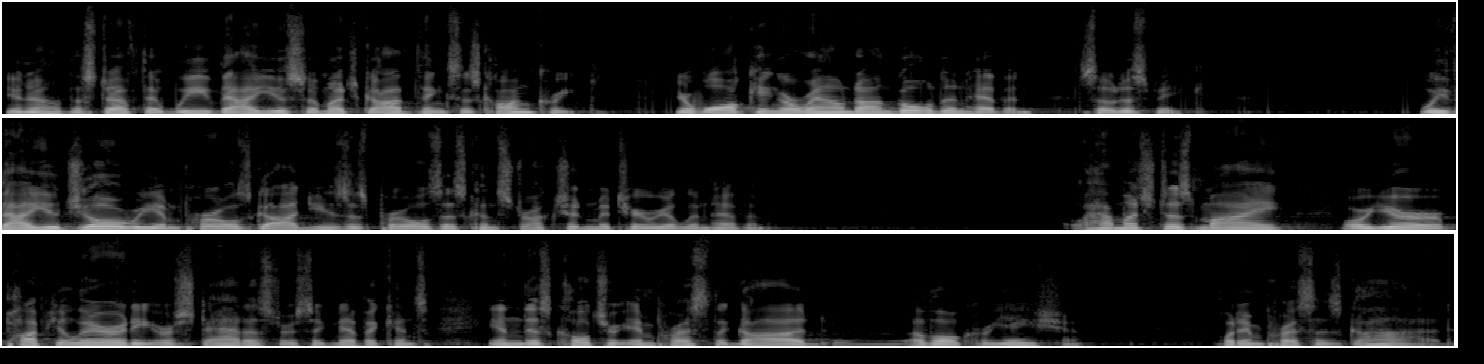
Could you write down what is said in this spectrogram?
You know, the stuff that we value so much, God thinks is concrete. You're walking around on gold in heaven, so to speak. We value jewelry and pearls. God uses pearls as construction material in heaven. How much does my or your popularity or status or significance in this culture impress the God of all creation. What impresses God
